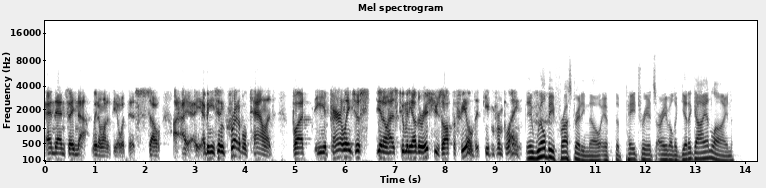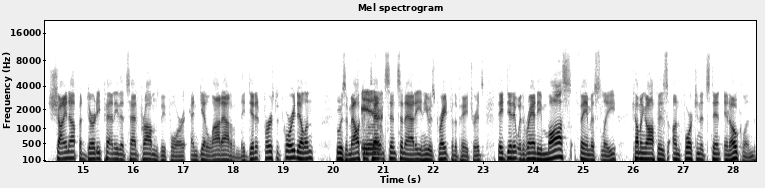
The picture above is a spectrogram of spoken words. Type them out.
and then say, "Nah, we don't want to deal with this." So, I, I, I mean, he's an incredible talent, but he apparently just you know has too many other issues off the field that keep him from playing. It will be frustrating though if the Patriots are able to get a guy in line, shine up a dirty penny that's had problems before, and get a lot out of him. They did it first with Corey Dillon, who was a malcontent Yeah. in Cincinnati, and he was great for the Patriots. They did it with Randy Moss, famously coming off his unfortunate stint in Oakland.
